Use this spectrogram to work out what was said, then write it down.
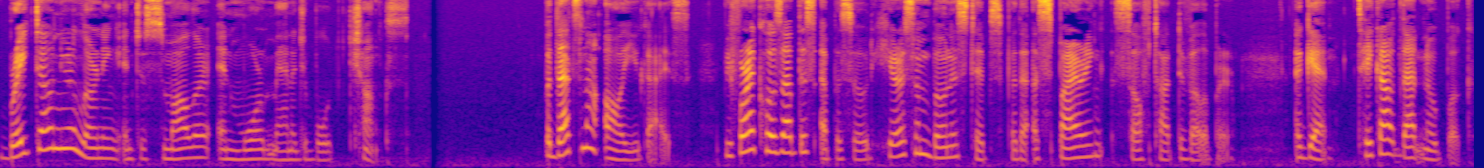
Break down your learning into smaller and more manageable chunks. But that's not all, you guys. Before I close out this episode, here are some bonus tips for the aspiring self taught developer. Again, take out that notebook.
